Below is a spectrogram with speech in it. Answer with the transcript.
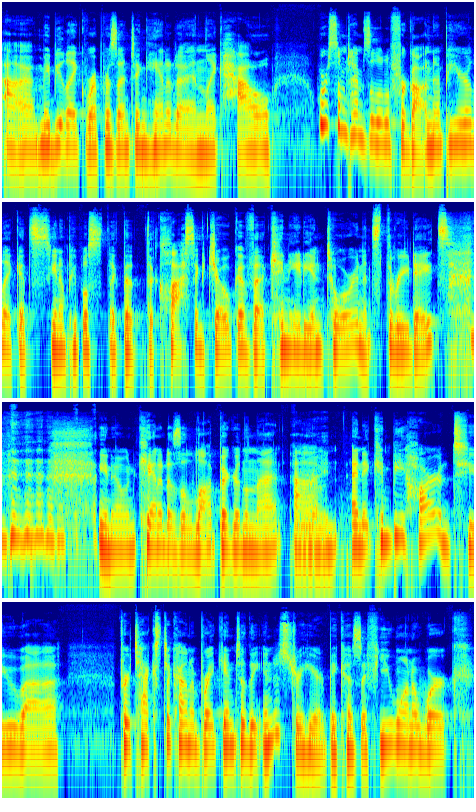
uh, maybe like representing Canada and like how we're sometimes a little forgotten up here. Like it's, you know, people like the, the classic joke of a Canadian tour and it's three dates, you know, and Canada's a lot bigger than that. Um, right. And it can be hard to, uh, for techs to kind of break into the industry here because if you want to work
